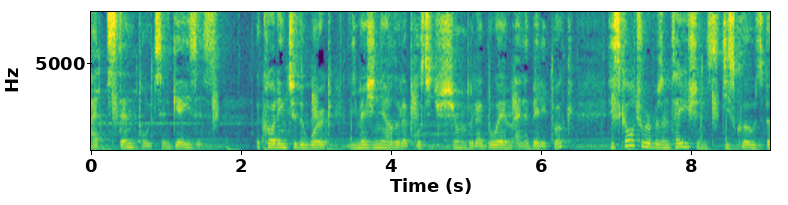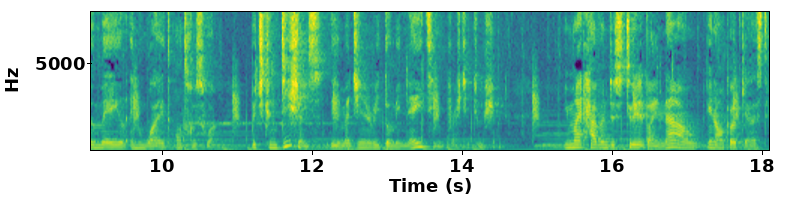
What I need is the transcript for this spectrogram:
at standpoints and gazes, According to the work L'imaginaire de la prostitution de la bohème à la belle époque, these cultural representations disclose a male and white entre-soi, which conditions the imaginary dominating prostitution. You might have understood it by now in our podcast,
